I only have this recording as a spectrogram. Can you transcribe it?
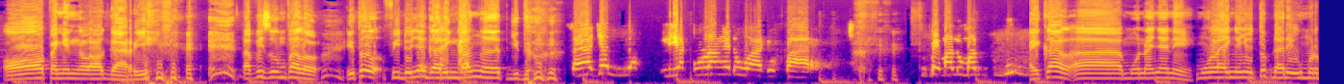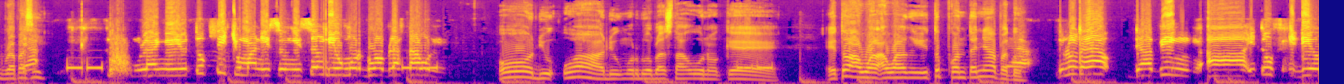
Oh pengen ngelawak garing Tapi sumpah loh Itu videonya garing banget gitu Saya aja lihat lihat pulang itu waduh par. Sampai malu-malu sendiri. Haikal eh, mau nanya nih Mulai nge-youtube dari umur berapa Ya. sih? Mulai nge-YouTube sih cuman iseng-iseng di umur 12 tahun. Oh di Wah di umur 12 tahun oke Itu awal-awal nge-youtube kontennya apa tuh? Ya. Dulu saya dubbing uh, itu video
